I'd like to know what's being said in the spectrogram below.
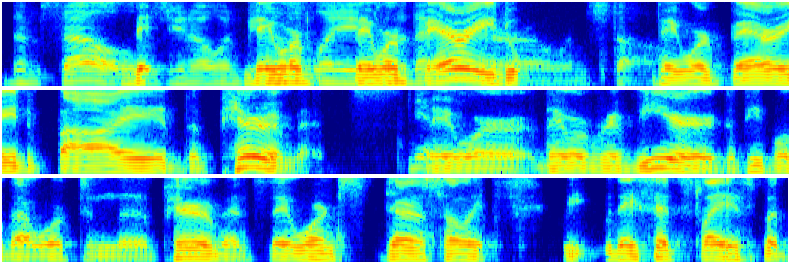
themselves, They- you know, and be they were- they were the buried- and stuff. they were buried by the pyramids. Yes. they were they were revered the people that worked in the pyramids. They weren't necessarily we, they said slaves but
